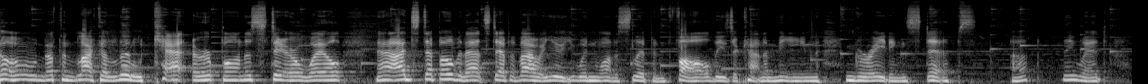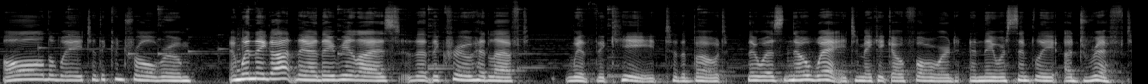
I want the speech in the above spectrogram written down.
No, nothing like a little cat erp on a stairwell. Now, I'd step over that step if I were you. You wouldn't want to slip and fall. These are kind of mean, grating steps. Up they went, all the way to the control room. And when they got there, they realized that the crew had left with the key to the boat. There was no way to make it go forward, and they were simply adrift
